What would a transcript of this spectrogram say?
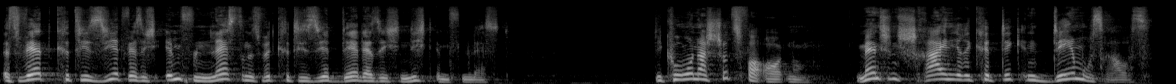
Es wird kritisiert, wer sich impfen lässt und es wird kritisiert der, der sich nicht impfen lässt. Die Corona-Schutzverordnung. Menschen schreien ihre Kritik in Demos raus.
